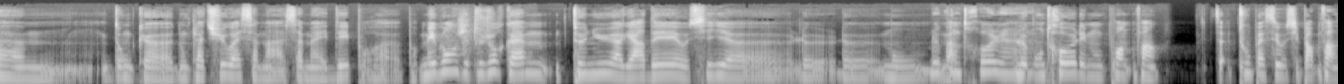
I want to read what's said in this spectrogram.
Euh, donc euh, donc là-dessus ouais ça m'a ça m'a aidé pour, euh, pour- mais bon j'ai toujours quand même tenu à garder aussi euh, le, le mon Le ma- contrôle. le contrôle et mon point enfin tout passait aussi par enfin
